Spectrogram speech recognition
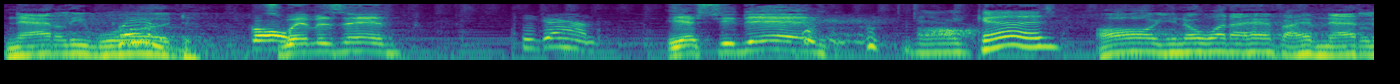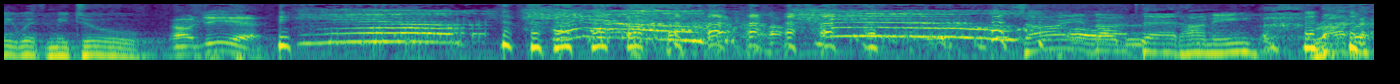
Natalie Wood. Swim is in. He drowned. Yes, she did. Very good. Oh, you know what I have? I have Natalie with me too. Oh dear. Help! Help! Sorry about that, honey. Robert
